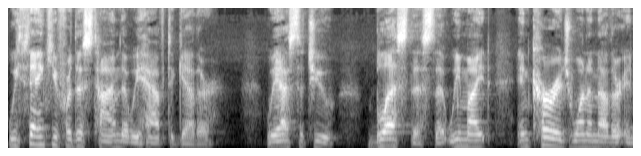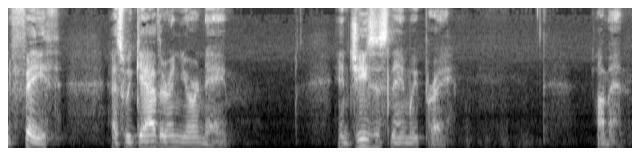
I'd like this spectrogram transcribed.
we thank you for this time that we have together. We ask that you bless this, that we might encourage one another in faith as we gather in your name. In Jesus' name we pray. Amen.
